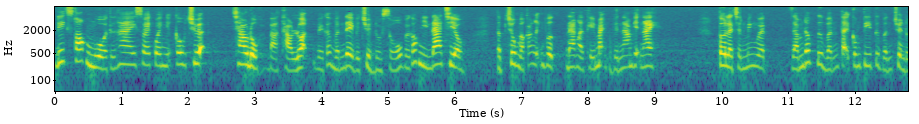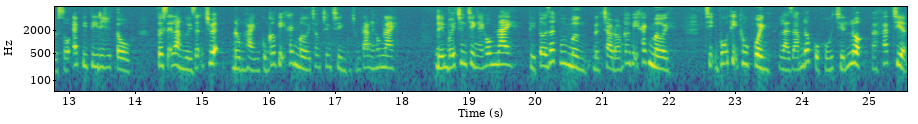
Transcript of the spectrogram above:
DX Talk mùa thứ hai xoay quanh những câu chuyện, trao đổi và thảo luận về các vấn đề về chuyển đổi số với góc nhìn đa chiều, tập trung vào các lĩnh vực đang là thế mạnh của Việt Nam hiện nay. Tôi là Trần Minh Nguyệt, giám đốc tư vấn tại công ty tư vấn chuyển đổi số FPT Digital. Tôi sẽ là người dẫn chuyện, đồng hành cùng các vị khách mời trong chương trình của chúng ta ngày hôm nay. Đến với chương trình ngày hôm nay thì tôi rất vui mừng được chào đón các vị khách mời. Chị Vũ Thị Thu Quỳnh là giám đốc của khối chiến lược và phát triển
